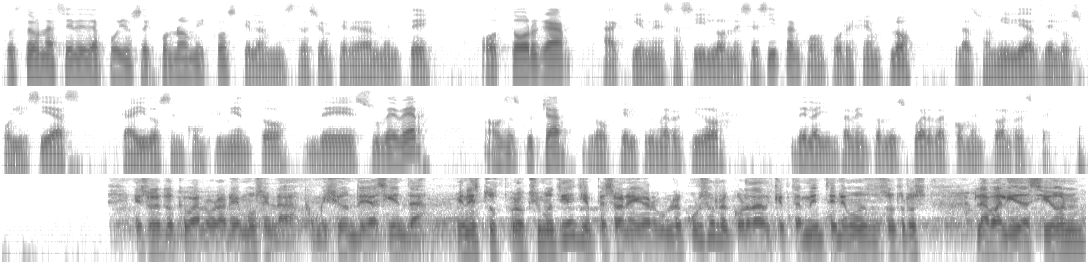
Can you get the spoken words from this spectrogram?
pues toda una serie de apoyos económicos que la Administración generalmente otorga a quienes así lo necesitan, como por ejemplo las familias de los policías caídos en cumplimiento de su deber. Vamos a escuchar lo que el primer regidor del Ayuntamiento, Luis Cuerda, comentó al respecto. Eso es lo que valoraremos en la Comisión de Hacienda en estos próximos días. Ya empezaron a llegar algún recurso. Recordar que también tenemos nosotros la validación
